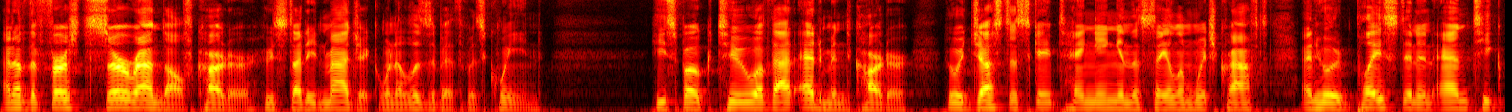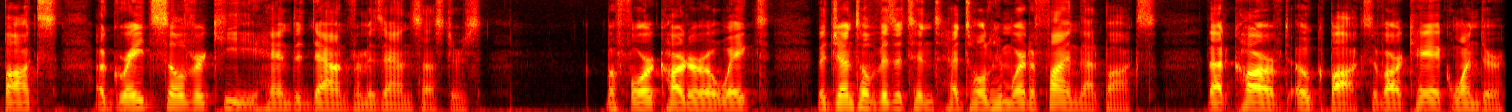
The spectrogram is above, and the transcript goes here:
and of the first Sir Randolph Carter who studied magic when Elizabeth was queen. He spoke, too, of that Edmund Carter who had just escaped hanging in the Salem witchcraft and who had placed in an antique box a great silver key handed down from his ancestors. Before Carter awaked, the gentle visitant had told him where to find that box, that carved oak box of archaic wonder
